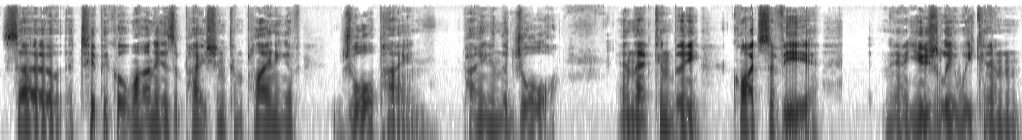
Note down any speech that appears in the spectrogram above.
So, a typical one is a patient complaining of jaw pain, pain in the jaw, and that can be quite severe. Now, usually we can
